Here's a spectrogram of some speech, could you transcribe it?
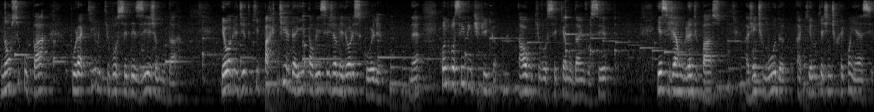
Não se culpar por aquilo que você deseja mudar. Eu acredito que partir daí talvez seja a melhor escolha, né? Quando você identifica algo que você quer mudar em você, esse já é um grande passo. A gente muda aquilo que a gente reconhece.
